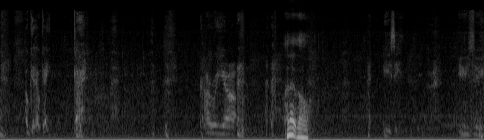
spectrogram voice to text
Yeah. Okay, okay. Go. Hurry up. Isn't it though? Easy. Easy.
